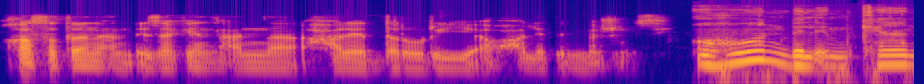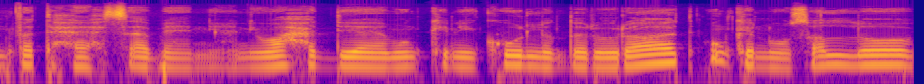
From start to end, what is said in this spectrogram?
خاصة إذا كانت عندنا حالات ضرورية أو حالات emergency وهون بالإمكان فتح حسابين يعني واحد ممكن يكون للضرورات ممكن نوصل له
